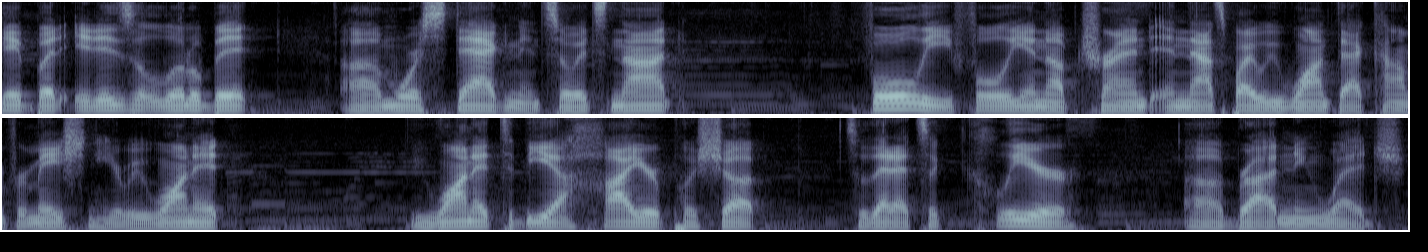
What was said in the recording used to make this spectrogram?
okay? But it is a little bit uh, more stagnant, so it's not fully, fully an uptrend, and that's why we want that confirmation here. We want it, we want it to be a higher push up so that it's a clear uh, broadening wedge.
